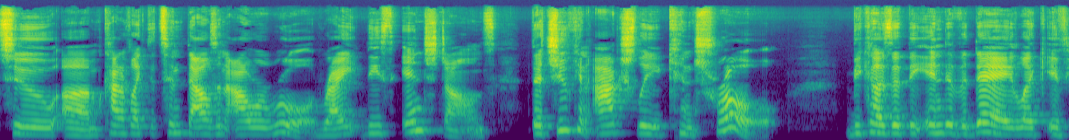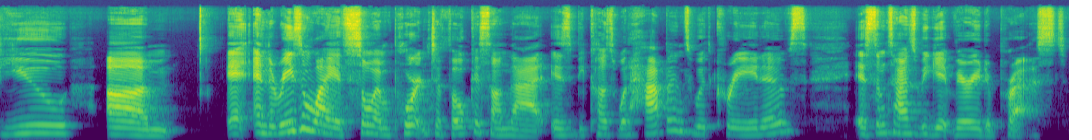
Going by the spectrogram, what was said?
to um, kind of like the 10,000 hour rule, right? These inch stones that you can actually control. Because at the end of the day, like if you, um, and, the reason why it's so important to focus on that is because what happens with creatives is sometimes we get very depressed.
